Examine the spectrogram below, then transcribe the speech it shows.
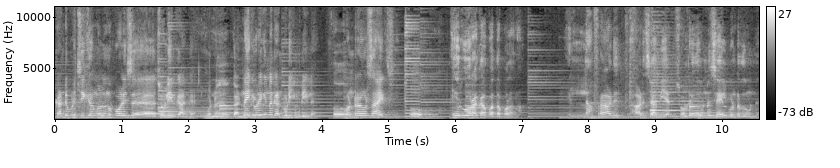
கண்டுபிடிச்சி சீக்கிரம் கொடுங்க போலீஸ் சொல்லியிருக்காங்க. ஒன்று கண் இன்னைக்கு வரைக்கும் இன்னும் கண்டுபிடிக்க முடியல. ஒன்றரை வருஷம் ஆயிடுச்சு. இவர் ஊரை காப்பாற்ற போகிறாங்க எல்லாம் ஃப்ராடு ஃப்ராடு சாமியார் சொல்கிறது ஒன்று செயல் பண்ணுறது ஒன்று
